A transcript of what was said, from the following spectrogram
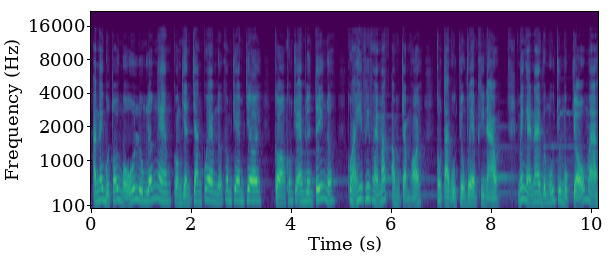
Anh ấy buổi tối ngủ luôn lớn em, còn dành chăn của em nữa, không cho em chơi, còn không cho em lên tiếng nữa. Cô Hải hiếp hiếp hai mắt, âm trầm hỏi, cậu ta ngủ chung với em khi nào? Mấy ngày nay vẫn ngủ chung một chỗ mà.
